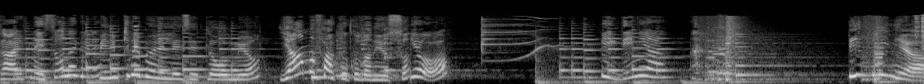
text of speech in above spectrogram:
tarif neyse ona göre. Benimki de böyle lezzetli olmuyor. Yağ mı farklı kullanıyorsun? Yok. Bildiğin yağ. Bildiğin yağ.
